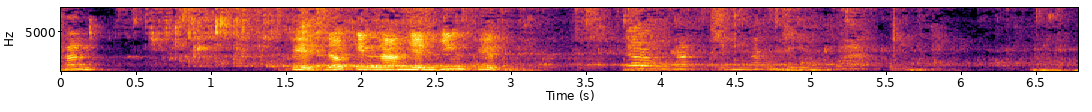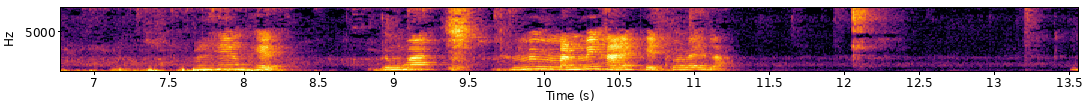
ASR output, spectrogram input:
ท่าน เผ็ดแล้วกินน้ำเย็นยิ่งเผ็ดก็นักกินน้ำเย็นมากมันแห้งเผ็ด ถึงว่ามันมันไม่หายเผ็ดเพราะอะไรล่ะอื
